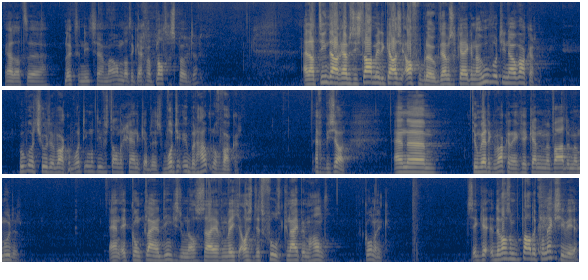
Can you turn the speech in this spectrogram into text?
Ja, dat uh, lukte niet, zeg maar, omdat ik echt werd plat gespoten. En na tien dagen hebben ze die slaapmedicatie afgebroken. Toen hebben ze gekeken naar hoe wordt hij nou wakker. Hoe wordt Sjoerd wakker? Wordt iemand die verstandig gehandicapt is? Wordt hij überhaupt nog wakker? Echt bizar. En uh, toen werd ik wakker en ik herkende mijn vader en mijn moeder. En ik kon kleine dingetjes doen. Als ze zeiden van, weet je, als je dit voelt, knijp in mijn hand. Kon ik. Dus ik, er was een bepaalde connectie weer.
